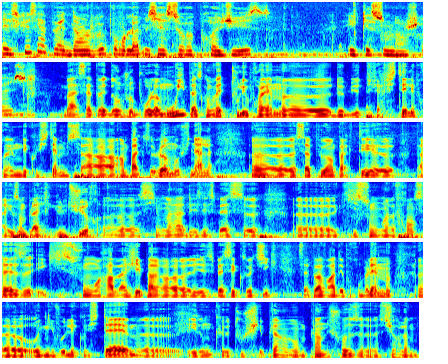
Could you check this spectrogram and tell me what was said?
Est-ce que ça peut être dangereux pour l'homme si elles se reproduisent et qu'elles sont dangereuses? Bah, ça peut être dangereux pour l'homme, oui, parce qu'en fait, tous les problèmes euh, de biodiversité, les problèmes d'écosystème, ça impacte l'homme au final. Euh, ça peut impacter, euh, par exemple, l'agriculture. si on a des espèces qui sont françaises et qui se font ravager par des espèces exotiques, ça peut avoir des problèmes au niveau de l'écosystème et donc toucher plein, plein de choses sur l'homme.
